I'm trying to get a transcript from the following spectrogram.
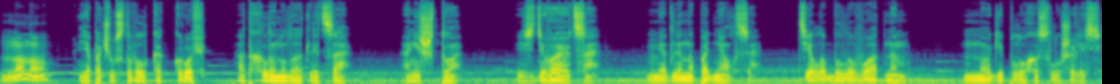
«Ну-ну». Я почувствовал, как кровь отхлынула от лица. Они что, издеваются? Медленно поднялся. Тело было ватным. Ноги плохо слушались.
